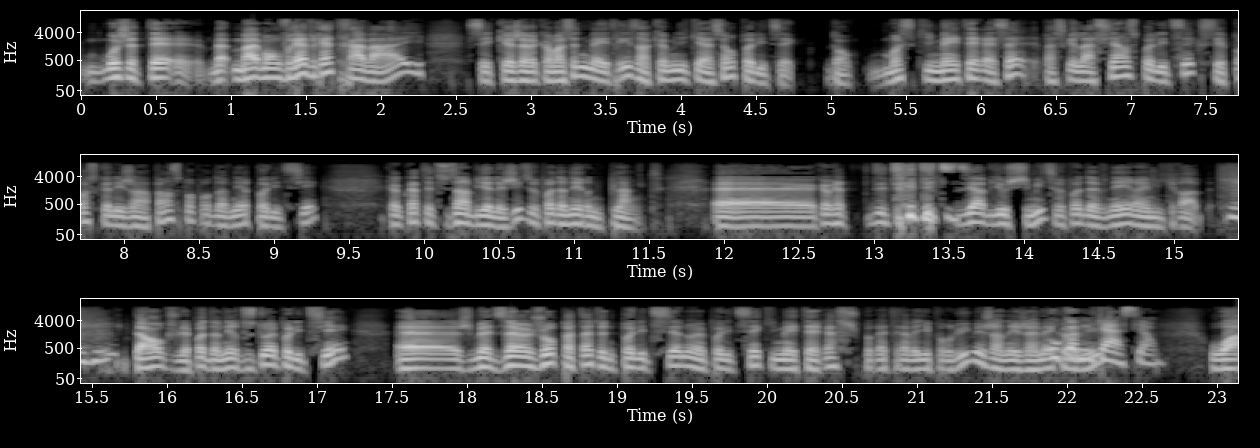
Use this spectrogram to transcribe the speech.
moi j'étais ben, ben, mon vrai vrai travail, c'est que j'avais commencé une maîtrise en communication politique. Donc moi ce qui m'intéressait parce que la science politique, c'est pas ce que les gens pensent, c'est pas pour devenir politicien. Comme quand tu étudies en biologie, tu veux pas devenir une plante. Euh, comme quand tu étudies en biochimie, tu veux pas devenir un microbe. Donc je voulais pas devenir du tout un politicien. Euh, je me disais un jour peut-être une politicienne ou un politicien qui m'intéresse, je pourrais travailler pour lui, mais j'en ai jamais Aux connu. communications. Ouais.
